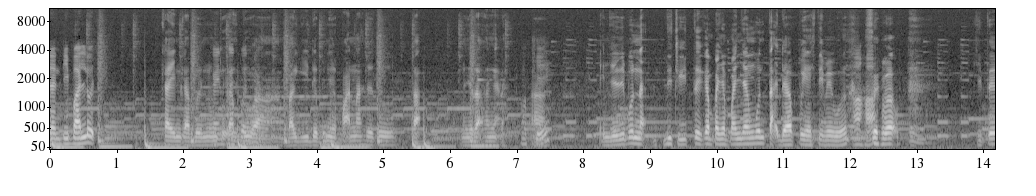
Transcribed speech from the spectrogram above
dan dibalut kain karbon Kain untuk karbon. itu ah bagi dia punya panas dia tu tak menyerap sangat lah. okey. Enjin ni pun nak diceritakan panjang-panjang pun tak ada apa yang istimewa Aha. sebab kita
